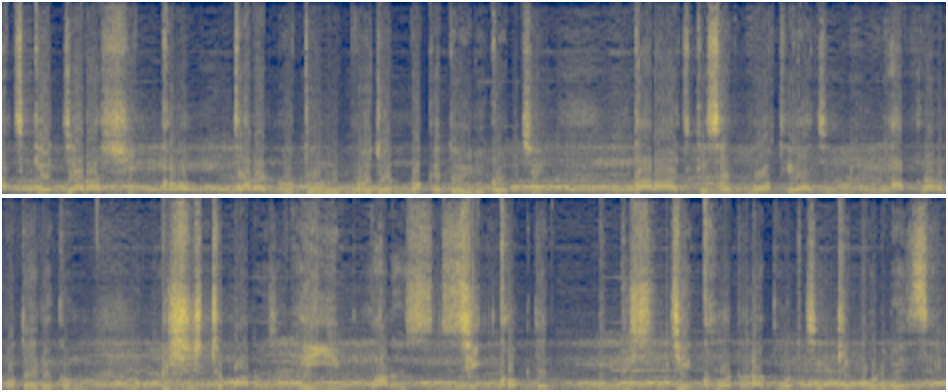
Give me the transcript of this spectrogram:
আজকের যারা শিক্ষক, যারা নতুন প্রজন্মকে তৈরি করছে তারা আজকে স্যার পথে আছে। আপনার মতো এরকম বিশিষ্ট মানুষ, এই মানুষ, শিক্ষকদের যে ঘটনা ঘটছে, কি বলবেন স্যার?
